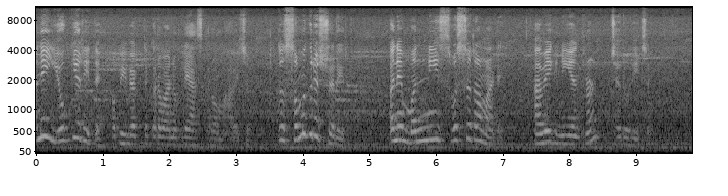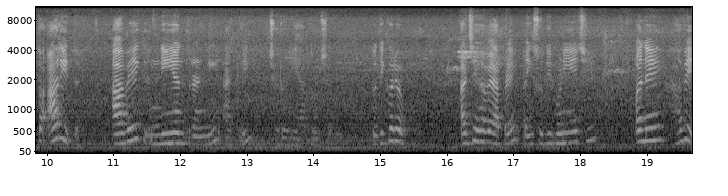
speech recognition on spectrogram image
અને યોગ્ય રીતે અભિવ્યક્ત કરવાનો પ્રયાસ કરવામાં આવે છે. તો સમગ્ર શરીર અને મનની સ્વસ્થતા માટે આવેગ નિયંત્રણ જરૂરી છે. તો આ રીતે આવેગ નિયંત્રણની આટલી જરૂરિયાતો છે. તો દીકરીઓ આજે હવે આપણે અહીં સુધી ભણીએ છીએ અને હવે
